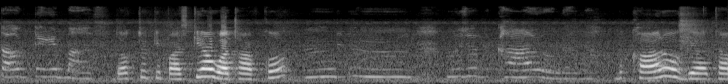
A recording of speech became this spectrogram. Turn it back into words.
डॉक्टर के पास। डॉक्टर के पास। क्या हुआ था आपको? मुझे बुखार हो रहा था। बुखार हो गया था।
